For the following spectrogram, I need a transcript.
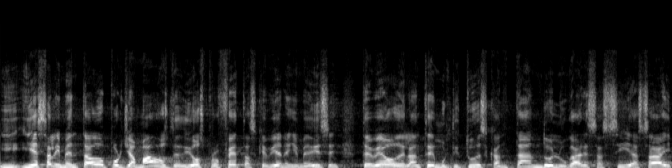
Y, es alimentado por llamados de Dios, profetas que vienen y me dicen: Te veo delante de multitudes cantando en lugares así, así.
